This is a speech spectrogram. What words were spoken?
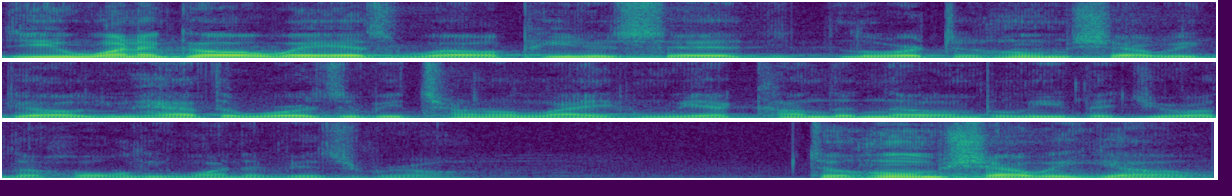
Do you want to go away as well? Peter said, Lord, to whom shall we go? You have the words of eternal life, and we have come to know and believe that you are the Holy One of Israel. To whom shall we go?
